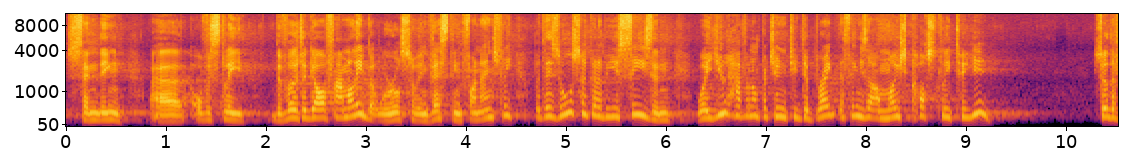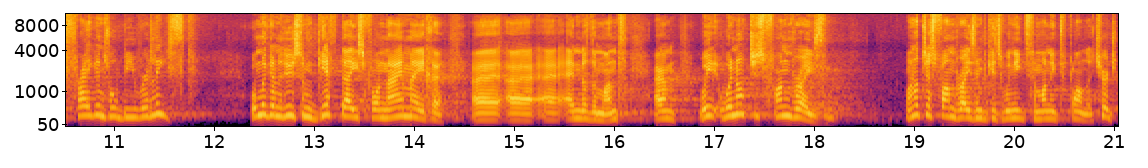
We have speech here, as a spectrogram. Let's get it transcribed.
sending, uh, obviously, the Vertigal family, but we're also investing financially. But there's also going to be a season where you have an opportunity to break the things that are most costly to you. So the fragrance will be released. When we're going to do some gift days for Nijmegen uh, uh, end of the month, um, we, we're not just fundraising. We're not just fundraising because we need some money to plant the church.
